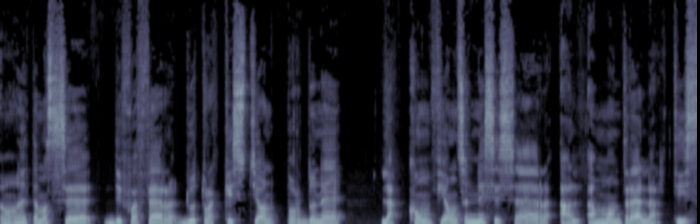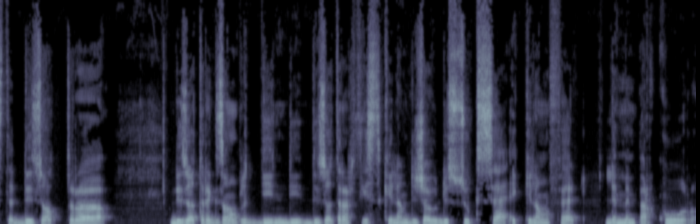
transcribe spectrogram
honnêtement, c'est des fois faire deux trois questions pour donner la confiance nécessaire à, montrer à l'artiste des autres des autres exemples des, autres artistes qui ont déjà eu du succès et qui ont fait le même parcours.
